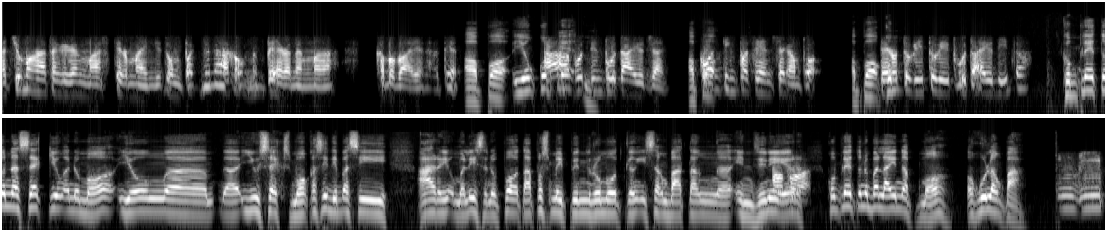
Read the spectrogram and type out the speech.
at yung mga talagang mastermind nitong pagnanakaw ng pera ng mga kababayan natin. Opo, yung kumple... Aabot din po tayo dyan. Opo, Konting pasensya lang po. opo. Pero tuloy-tuloy po tayo dito. Kumpleto na sec yung ano mo, yung uh, uh, USEX mo kasi 'di ba si Ari umalis ano po tapos may pinromote kang isang batang uh, engineer. Opo. Kumpleto na ba lineup mo o kulang pa? Hindi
